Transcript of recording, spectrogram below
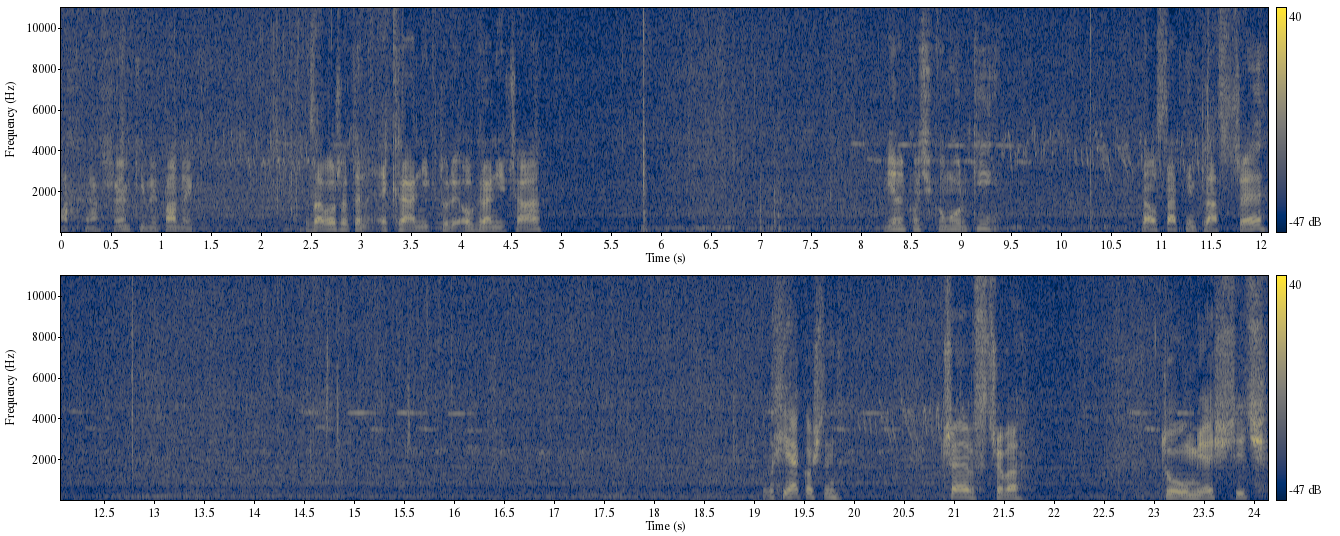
Ach, na wszelki wypadek założę ten ekranik, który ogranicza wielkość komórki na ostatnim plastrze. Jakoś ten czerw trzeba tu umieścić,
